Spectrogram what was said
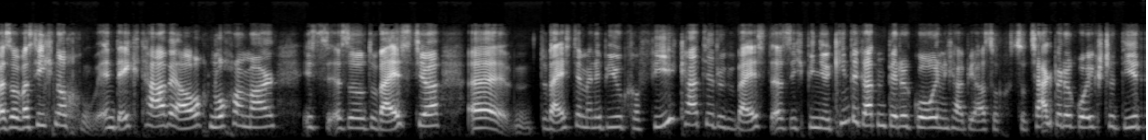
also was ich noch entdeckt habe, auch noch einmal, ist, also du weißt ja, äh, du weißt ja meine Biografie, Katja, du weißt, also ich bin ja Kindergartenpädagogin, ich habe ja auch so Sozialpädagogik studiert.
